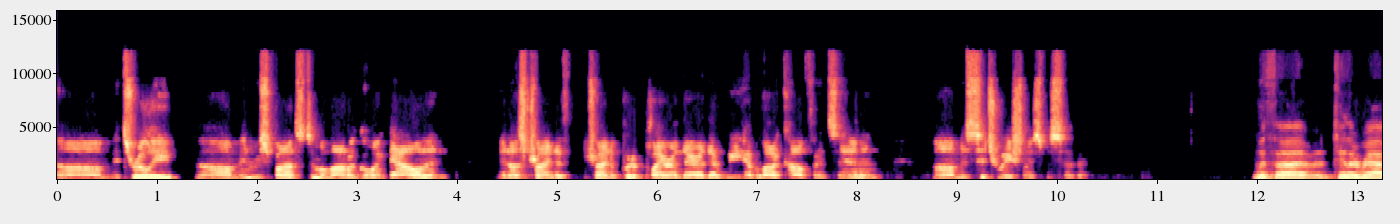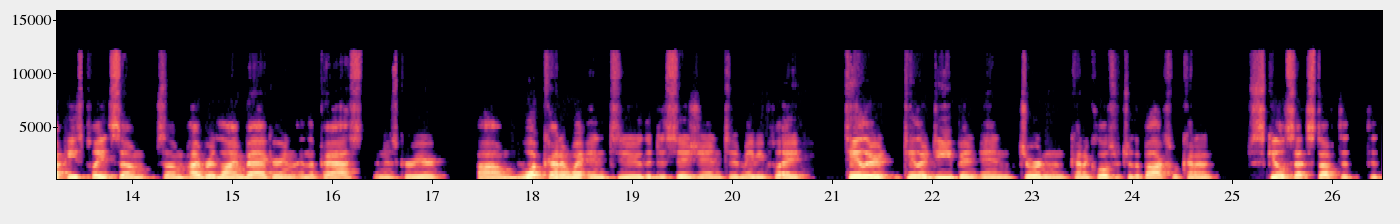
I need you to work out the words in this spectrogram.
Um, it's really um, in response to Milano going down and and us trying to trying to put a player in there that we have a lot of confidence in and um, is situationally specific. With uh, Taylor Rapp, he's played some some hybrid linebacker in, in the past in his career. Um, what kind of went into the decision to maybe play Taylor Taylor deep and, and Jordan kind of closer to the box? What kind of skill set stuff to, to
